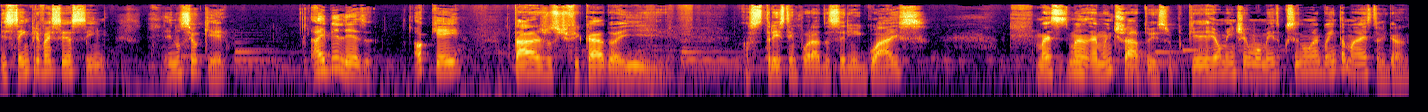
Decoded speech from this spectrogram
E sempre vai ser assim. E não sei o que. Aí beleza. Ok. Tá justificado aí as três temporadas serem iguais. Mas, mano, é muito chato isso, porque realmente é um momento que você não aguenta mais, tá ligado?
